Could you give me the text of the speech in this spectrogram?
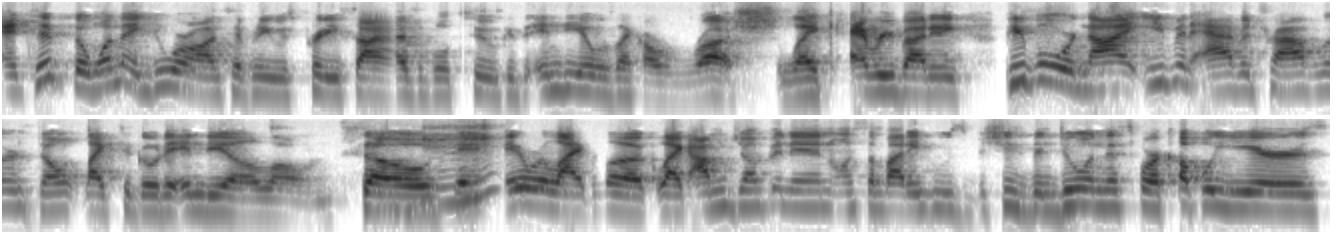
and Tip, the one that you were on, Tiffany, was pretty sizable too, because India was like a rush. Like everybody, people were not even avid travelers don't like to go to India alone. So mm-hmm. they, they, were like, look, like I'm jumping in on somebody who's she's been doing this for a couple years.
